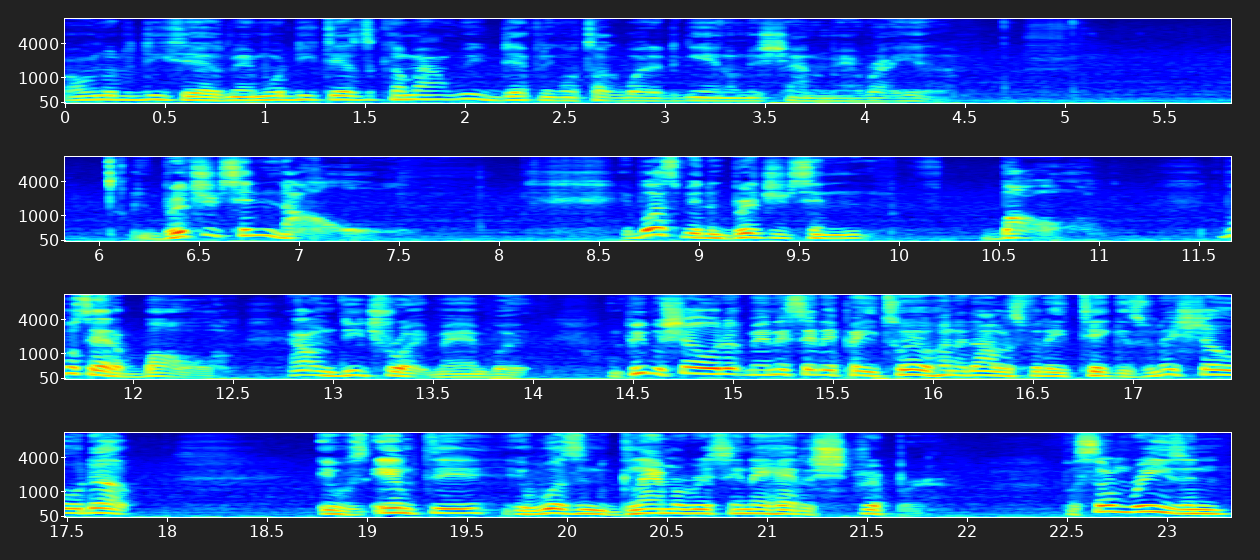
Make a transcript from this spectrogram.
I don't know the details, man. More details to come out. We definitely gonna talk about it again on this channel, man. Right here. Bridgerton Knoll. It must have been Bridgerton ball. It must have had a ball out in Detroit, man. But when people showed up, man, they said they paid twelve hundred dollars for their tickets. When they showed up, it was empty. It wasn't glamorous, and they had a stripper. For some reason,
